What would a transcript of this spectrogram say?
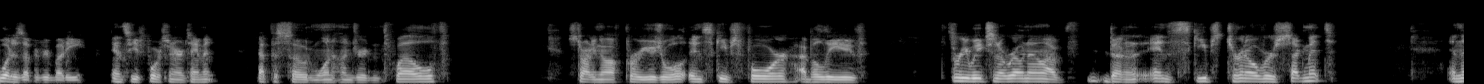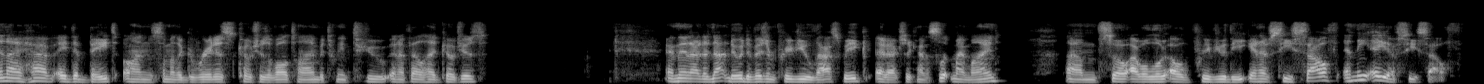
What is up, everybody? NC Sports Entertainment, episode 112. Starting off per usual, Inskeeps 4, I believe three weeks in a row now. I've done an Inskeeps turnover segment. And then I have a debate on some of the greatest coaches of all time between two NFL head coaches. And then I did not do a division preview last week. It actually kind of slipped my mind. Um, so I will I will preview the NFC South and the AFC South.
